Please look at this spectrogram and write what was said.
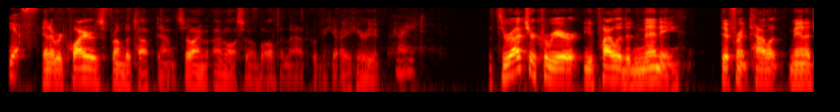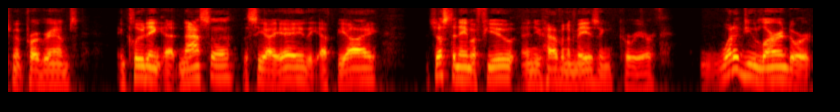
Yes. And it requires from the top down. So I'm, I'm also involved in that. I hear you. Great. Throughout your career, you've piloted many different talent management programs, including at NASA, the CIA, the FBI, just to name a few, and you have an amazing career. What have you learned, or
